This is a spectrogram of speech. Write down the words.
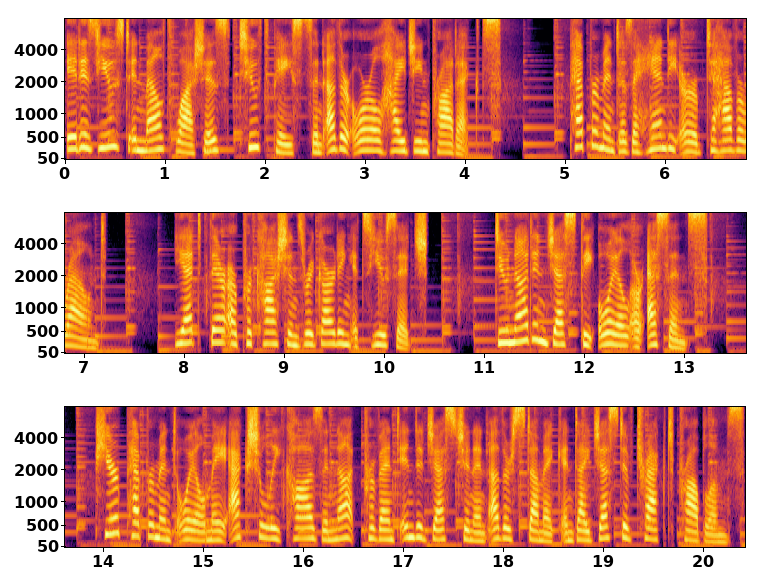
It is used in mouthwashes, toothpastes and other oral hygiene products. Peppermint is a handy herb to have around. Yet, there are precautions regarding its usage. Do not ingest the oil or essence. Pure peppermint oil may actually cause and not prevent indigestion and other stomach and digestive tract problems.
